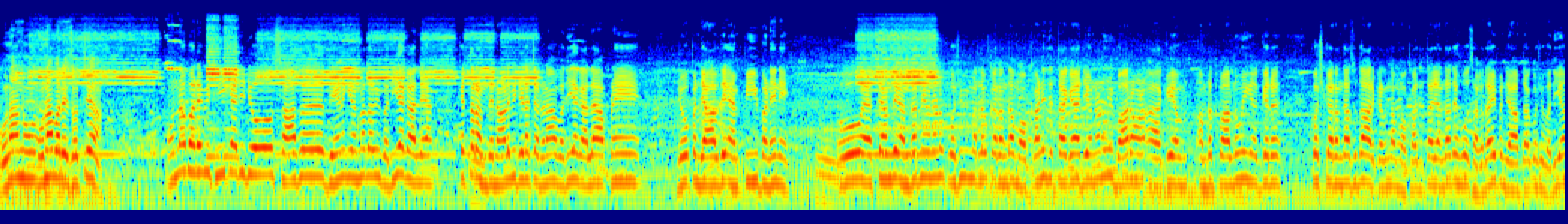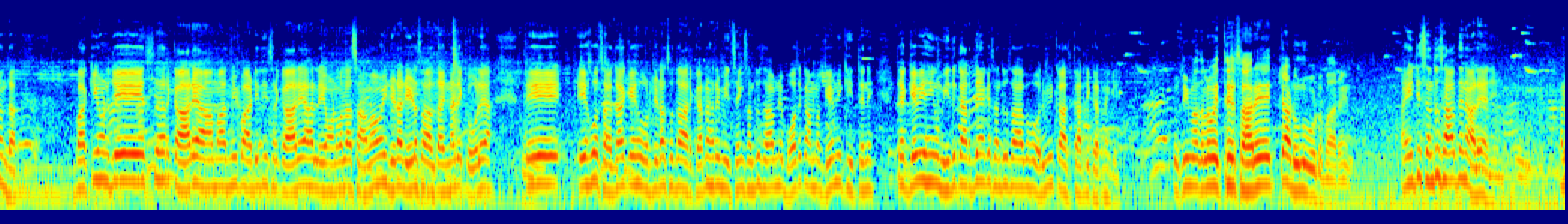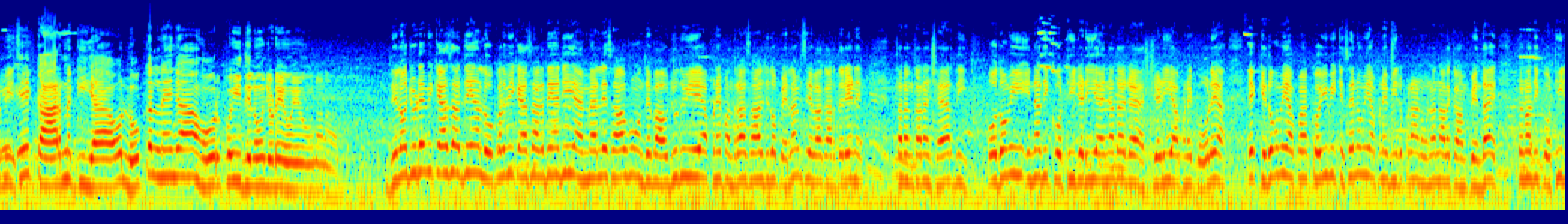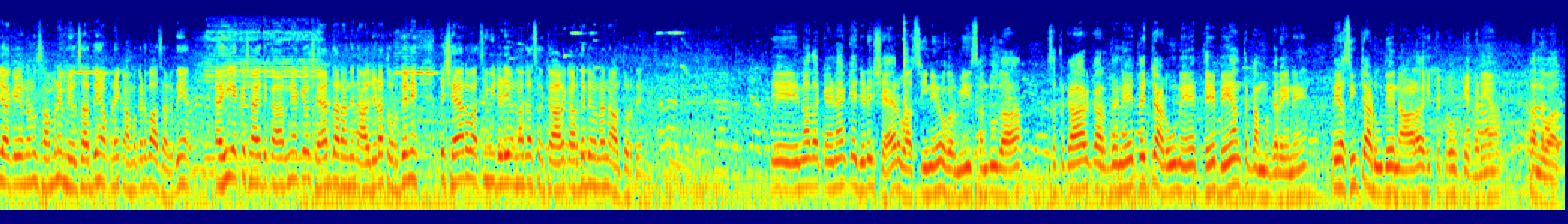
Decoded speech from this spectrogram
ਉਹਨਾਂ ਨੂੰ, ਉਹਨਾਂ ਬਾਰੇ ਸੋਚਿਆ? ਉਹਨਾਂ ਬਾਰੇ ਵੀ ਠੀਕ ਹੈ ਜੀ, ਜੋ ਸਾਥ ਦੇਣਗੇ, ਉਹਨਾਂ ਦਾ ਵੀ ਵਧੀਆ ਗੱਲ ਆ ਕਿ ਧਰਮ ਦੇ ਨਾਲ ਵੀ ਜਿਹੜਾ ਚੱਲਣਾ ਵਧੀਆ ਗੱਲ ਆ। ਆਪਣੇ ਜੋ ਪੰਜਾਬ ਦੇ ਐਮਪੀ ਬਣੇ ਨੇ, ਉਹ ਇਸ ਟਾਈਮ ਦੇ ਅੰਦਰ ਨੇ, ਉਹਨਾਂ ਨੂੰ ਕੁਝ ਵੀ ਮਤਲਬ ਕਰਨ ਦਾ ਮੌਕਾ ਨਹੀਂ ਦਿੱਤਾ ਗਿਆ। ਜੇ ਉਹਨਾਂ ਨੂੰ ਵੀ ਬਾਹਰ ਆਉਣ- ਆ ਕੇ ਅੰਮ੍ਰਿਤਪਾਲ ਨੂੰ ਵੀ ਅਗਰ ਕੁਝ ਕਰਨ ਦਾ, ਸੁਧਾਰ ਕਰਨ ਦਾ ਮੌਕਾ ਦਿੱਤਾ ਜਾਂਦਾ, ਤੇ ਹੋ ਸਕਦਾ ਵੀ ਪੰਜਾਬ ਦਾ ਕੁਝ ਵਧੀਆ ਹੁੰਦਾ। ਬਾਕੀ ਹੁਣ ਜੇ ਇਹ ਸਰਕਾਰ ਆ ਆਮ ਆਦਮੀ ਪਾਰਟੀ ਦੀ ਸਰਕਾਰ ਆ ਹਲੇ ਆਉਣ ਵਾਲਾ ਸਮਾਂ ਵੀ ਜਿਹੜਾ ਡੇਢ ਸਾਲ ਦਾ ਇਹਨਾਂ ਦੇ ਕੋਲ ਆ ਤੇ ਇਹ ਹੋ ਸਕਦਾ ਕਿ ਹੋਰ ਜਿਹੜਾ ਸੁਧਾਰ ਕਰਨ ਹਰਮੀਤ ਸਿੰਘ ਸੰਧੂ ਸਾਹਿਬ ਨੇ ਬਹੁਤ ਕੰਮ ਅੱਗੇ ਵੀ ਕੀਤੇ ਨੇ ਤੇ ਅੱਗੇ ਵੀ ਅਸੀਂ ਉਮੀਦ ਕਰਦੇ ਹਾਂ ਕਿ ਸੰਧੂ ਸਾਹਿਬ ਹੋਰ ਵੀ ਵਿਕਾਸ ਕਾਰਜ ਕਰਨਗੇ। ਤੁਸੀਂ ਮਤਲਬ ਇੱਥੇ ਸਾਰੇ ਝਾੜੂ ਨੂੰ ਵੋਟ ਪਾ ਰਹੇ ਹੋ? ਅਸੀਂ ਜੀ ਸੰਧੂ ਸਾਹਿਬ ਦੇ ਨਾਲ ਆ ਜੀ। ਹਰਮੀਤ ਇਹ ਕਾਰਨ ਕੀ ਆ? ਉਹ ਲੋਕਲ ਨੇ ਜਾਂ ਹੋਰ ਕੋਈ ਦਿਲੋਂ ਜੁੜੇ ਹੋਏ ਹੋ ਉਹਨਾਂ ਨਾਲ? ਦਿਲੋਂ ਜੁੜੇ ਵੀ ਕਹਿ ਸਕਦੇ ਆ ਲੋਕਲ ਵੀ ਕਹਿ ਸਕਦੇ ਆ ਜੀ ਐਮਐਲਏ ਸਾਹਿਬ ਹੋਣ ਦੇ ਬਾਵਜੂਦ ਵੀ ਇਹ ਆਪਣੇ 15 ਸਾਲ ਜਦੋਂ ਪਹਿਲਾਂ ਵੀ ਸੇਵਾ ਕਰਦੇ ਰਹੇ ਨੇ ਤਰਨਤਾਰਨ ਸ਼ਹਿਰ ਦੀ, ਉਦੋਂ ਵੀ ਇਹਨਾਂ ਦੀ ਕੋਠੀ ਜਿਹੜੀ ਆ, ਇਹਨਾਂ ਦਾ ਰਹਿਸ਼ ਜਿਹੜੀ ਆ ਆਪਣੇ ਕੋਲ ਆ, ਇਹ ਕਿਦੋਂ ਵੀ ਆਪਾਂ ਕੋਈ ਵੀ ਕਿਸੇ ਨੂੰ ਵੀ ਆਪਣੇ ਵੀਰ ਭਰਾ ਨੂੰ ਉਹਨਾਂ ਨਾਲ ਕੰਮ ਪੈਂਦਾ ਹੈ ਤੇ ਉਹਨਾਂ ਦੀ ਕੋਠੀ ਜਾ ਕੇ ਉਹਨਾਂ ਨੂੰ ਸਾਹਮਣੇ ਮਿਲ ਸਕਦੇ ਆ ਆਪਣੇ ਕੰਮ ਕਢਵਾ ਸਕਦੇ ਆ ਇਹੀ ਇੱਕ ਸ਼ਾਇਦ ਕਾਰਨ ਆ ਕਿ ਉਹ ਸ਼ਹਿਰਦਾਰਾਂ ਦੇ ਨਾਲ ਜਿਹੜਾ ਤੁਰਦੇ ਨੇ ਤੇ ਸ਼ਹਿਰ ਵਾਸੀ ਵੀ ਜਿਹੜੇ ਉਹਨਾਂ ਦਾ ਸਤਿਕਾਰ ਕਰਦੇ ਨੇ, ਉਹਨਾਂ ਨਾਲ ਤੁਰਦੇ ਨੇ। ਤੇ ਇਹਨਾਂ ਦਾ ਕਹਿਣਾ ਕਿ ਜਿਹੜੇ ਸ਼ਹਿਰ ਵਾਸੀ ਨੇ ਉਹ ਹਰਮੀਤ ਸੰਧੂ ਦਾ ਸਤਿਕਾਰ ਕਰਦੇ ਨੇ ਤੇ ਝਾੜੂ ਨੇ ਇੱਥੇ ਬੇਅੰਤ ਕੰਮ ਕਰੇ ਨੇ ਤੇ ਅਸੀਂ ਝਾੜੂ ਦੇ ਨਾਲ ਹਿੱਕ ਠੋਕ ਕੇ ਖੜੇ ਆ ਧੰਨਵਾਦ।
